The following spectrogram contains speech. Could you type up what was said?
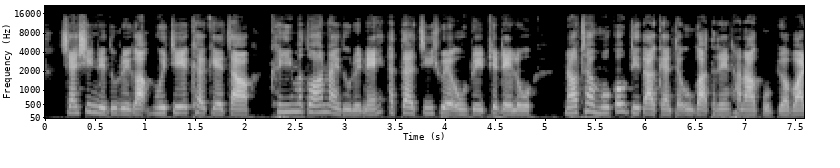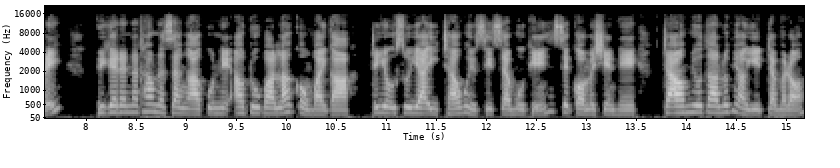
။ကြန့်ရှိနေသူတွေကငွေကြေးအခက်အခဲကြောင့်ခရီးမသွားနိုင်သူတွေနဲ့အသက်ကြီးရွယ်အိုတွေဖြစ်တယ်လို့ နောက်ထပ်မိုးကုတ်ဒေတာကန်တအုပ်ကသတင်းဌာနကိုပြောပါတယ်။ပြီးခဲ့တဲ့2025ခုနှစ်အောက်တိုဘာလကုန်ပိုင်းကတရုတ်အစိုးရ၏ဂျားဝင်စစ်ဆက်မှုဖြင့်စစ်ကော်မရှင်နှင့်တအောင်မျိုးသားလူမျိုးရေးတပ်မတော်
